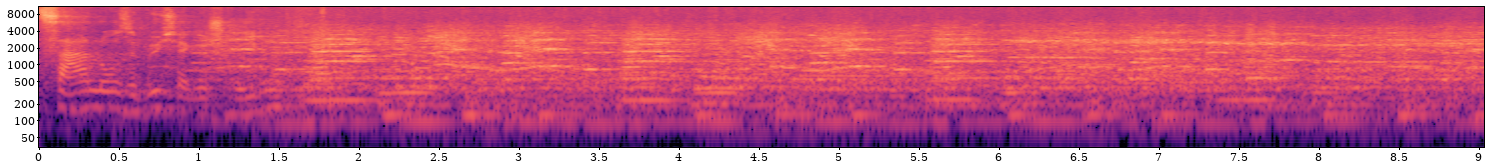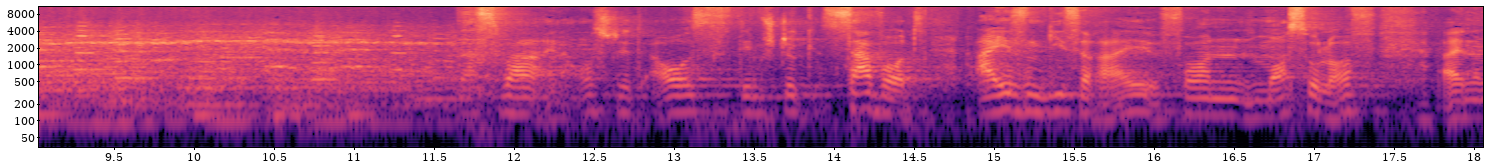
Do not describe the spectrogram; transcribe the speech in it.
zahllose Bücher geschrieben. Das war ein Ausschnitt aus dem Stück Savot, Eisengießerei von Mossolov, einem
